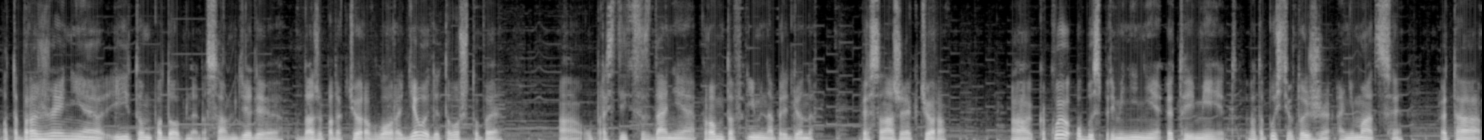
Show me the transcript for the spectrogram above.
отображение и тому подобное. На самом деле, даже под актеров лора делают для того, чтобы а, упростить создание промптов именно определенных персонажей и актеров. А, какое область применения это имеет? Вот, допустим, в той же анимации. Это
